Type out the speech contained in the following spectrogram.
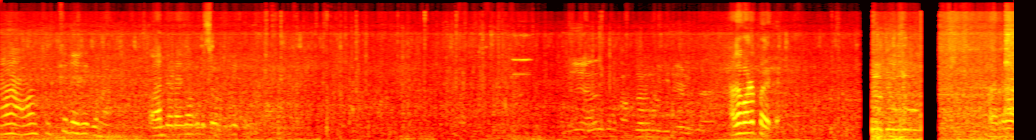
ആ അവൻ കുക്കിലിരിക്കണം അവന്റെ ഇടയിൽ നിന്ന് അത് കുഴപ്പമില്ല. വെറുതെ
